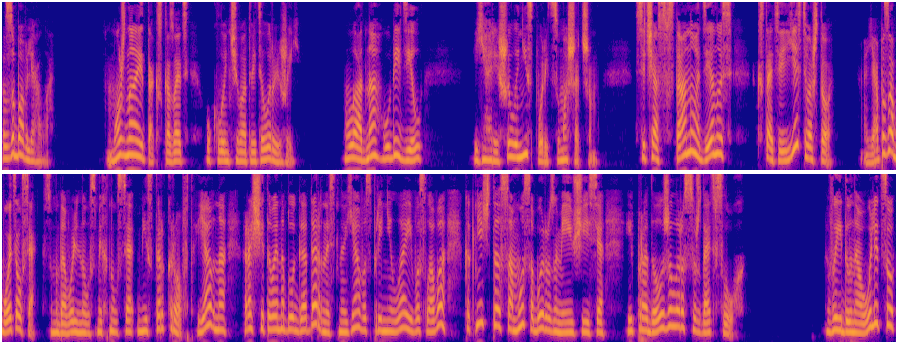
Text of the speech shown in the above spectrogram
забавляла. «Можно и так сказать», — уклончиво ответил Рыжий. «Ладно, убедил». Я решила не спорить с сумасшедшим. «Сейчас встану, оденусь. Кстати, есть во что?» «Я позаботился», — самодовольно усмехнулся мистер Крофт, явно рассчитывая на благодарность, но я восприняла его слова как нечто само собой разумеющееся и продолжила рассуждать вслух. Выйду на улицу,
